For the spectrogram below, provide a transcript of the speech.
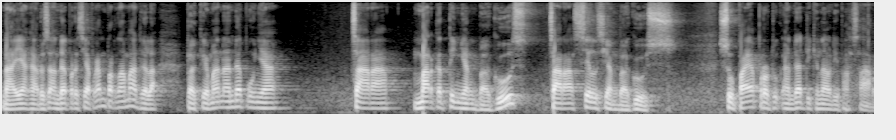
Nah, yang harus Anda persiapkan pertama adalah bagaimana Anda punya cara marketing yang bagus, cara sales yang bagus, supaya produk Anda dikenal di pasar.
